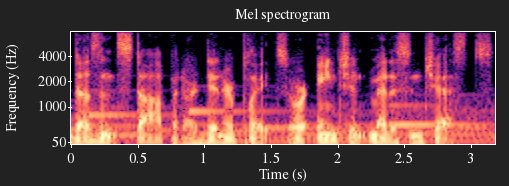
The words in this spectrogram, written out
doesn't stop at our dinner plates or ancient medicine chests.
